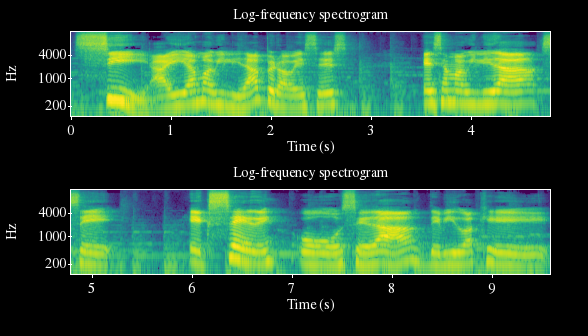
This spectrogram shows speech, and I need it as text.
Sí, hay amabilidad, pero a veces esa amabilidad se excede o se da debido a que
